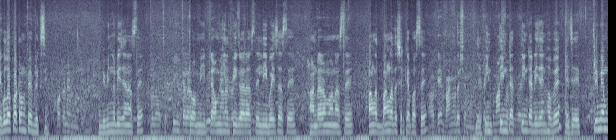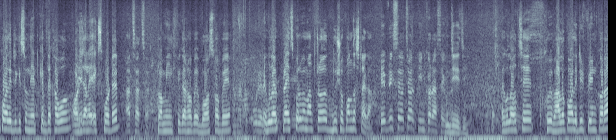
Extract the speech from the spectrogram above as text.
এগুলো কটন ফেব্রিক্সি কটনের মধ্যে? বিভিন্ন ডিজাইন আছে। এগুলো হচ্ছে pink colour Tommy Tommy Hilfiger আছে লিভাইস আছে হান্ডারমান আছে বাংলাদেশের ক্যাপ আছে। ওকে বাংলাদেশের মধ্যে। যে তিনটা তিনটা ডিজাইন হবে। এই যে প্রিমিয়াম কোয়ালিটির কিছু নেট ক্যাপ দেখাবো অরিজিনাল এক্সপোর্টের আচ্ছা আচ্ছা। টমি হিলফিগার হবে বস হবে। এগুলোর প্রাইস পড়বে মাত্র দুশো পঞ্চাশ টাকা। ফেব্রিক্সে হচ্ছে আর পিন করা আছে জি জি। এগুলো হচ্ছে খুবই ভালো কোয়ালিটির প্রিন্ট করা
